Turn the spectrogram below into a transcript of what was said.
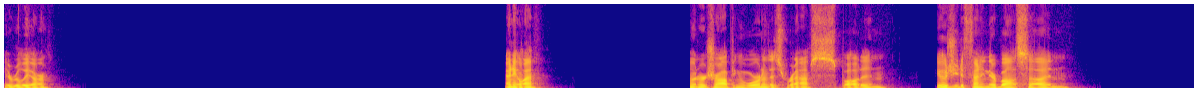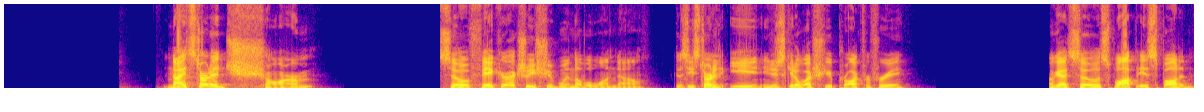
They really are. Anyway. Oner dropping a ward on this Raps. Spotted. Yoji defending their bot side. Knight started Charm. So Faker actually should win level 1 now. Because he started E. And you just get Electrocute proc for free. Okay, so Swap is spotted.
